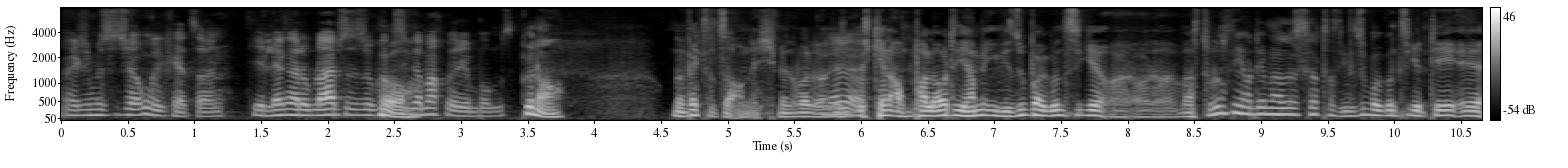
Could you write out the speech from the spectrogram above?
Eigentlich müsste es ja umgekehrt sein. Je länger du bleibst, desto günstiger machen wir den Bums. Genau. Und dann wechselt es auch nicht. Wenn, weil, Ja, ich ja. ich kenne auch ein paar Leute, die haben irgendwie super günstige, oder warst du das nicht, auch dem mal gesagt hast, die super günstige Te äh,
